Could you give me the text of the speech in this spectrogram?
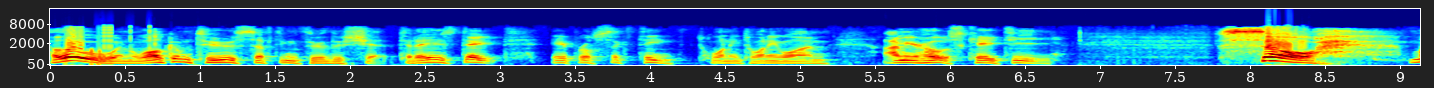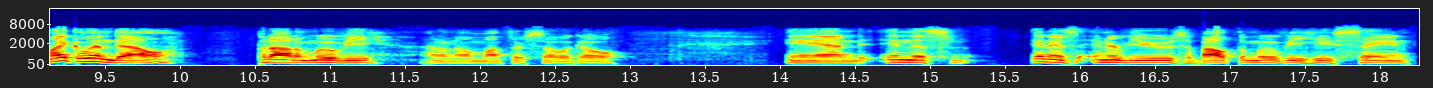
Hello and welcome to Sifting Through the Shit. Today's date, April 16th, 2021. I'm your host, KT. So, Mike Lindell put out a movie, I don't know, a month or so ago. And in this in his interviews about the movie, he's saying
